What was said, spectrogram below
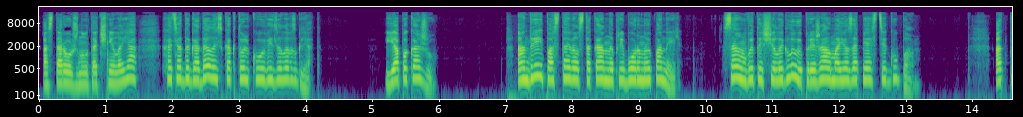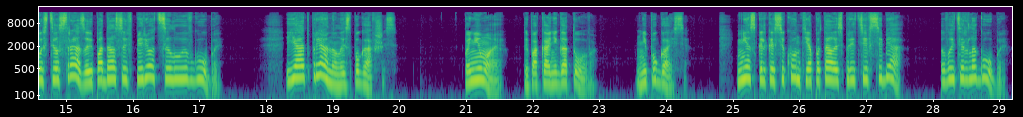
Осторожно уточнила я, хотя догадалась, как только увидела взгляд. «Я покажу». Андрей поставил стакан на приборную панель, сам вытащил иглу и прижал моё запястье к губам отпустил сразу и подался вперед, целуя в губы. Я отпрянула, испугавшись. «Понимаю, ты пока не готова. Не пугайся. Несколько секунд я пыталась прийти в себя, вытерла губы.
